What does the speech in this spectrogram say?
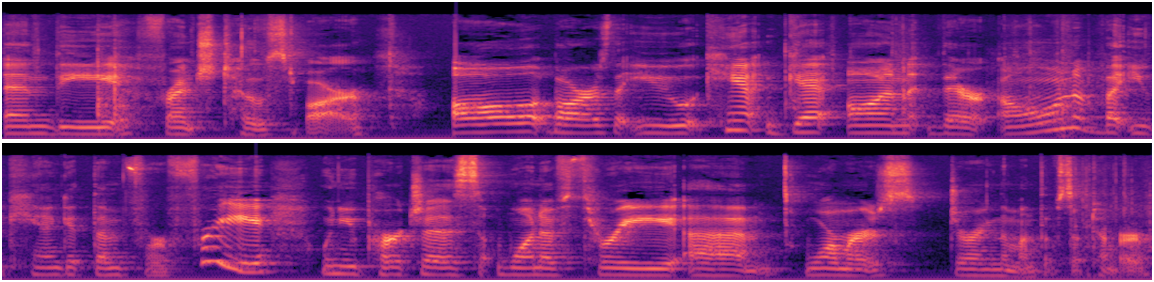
and the French toast bar. All bars that you can't get on their own, but you can get them for free when you purchase one of three um, warmers during the month of September.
